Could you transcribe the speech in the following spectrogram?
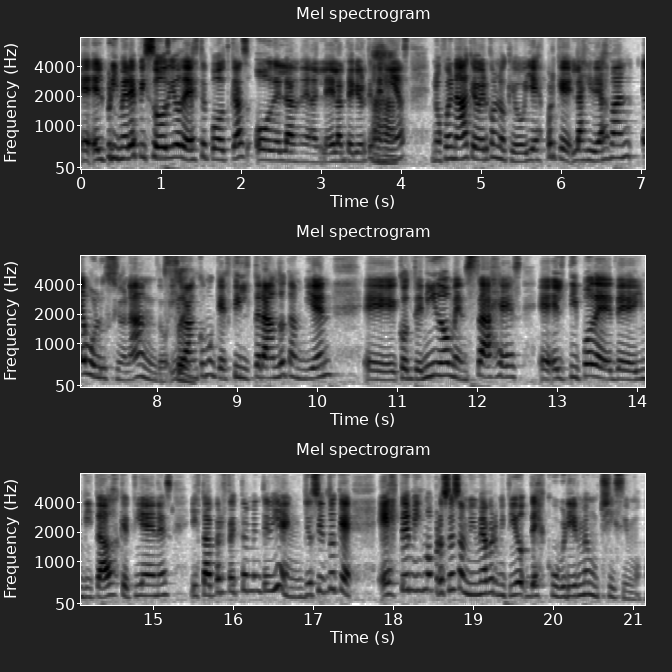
eh, el primer episodio de este podcast o del an- el anterior que Ajá. tenías no fue nada que ver con lo que hoy es, porque las ideas van evolucionando y van como que filtrando también eh, contenido, mensajes, eh, el tipo de, de invitados que tienes y está perfectamente bien. Yo siento que este mismo proceso a mí me ha permitido descubrirme muchísimo,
